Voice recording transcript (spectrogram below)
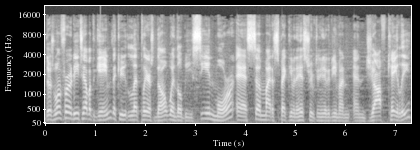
there's one further detail about the game that could let players know when they'll be seeing more, as some might expect given the history between Hideo Kojima and, and Geoff Keighley.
